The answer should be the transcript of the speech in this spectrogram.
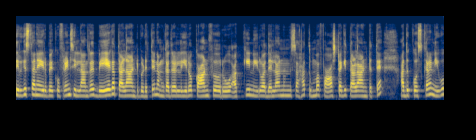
ತಿರುಗಿಸ್ತಾನೆ ಇರಬೇಕು ಫ್ರೆಂಡ್ಸ್ ಇಲ್ಲಾಂದರೆ ಬೇಗ ತಳ ಅಂಟಿಬಿಡುತ್ತೆ. ನಮ್ಗೆ ಅದರಲ್ಲಿ ಇರೋ ಕಾರ್ನ್ಫ್ಲೋರು ಅಕ್ಕಿ ನೀರು ಅದೆಲ್ಲನೂ ಸಹ ತುಂಬ ಫಾಸ್ಟಾಗಿ ತಳ ಅಂಟುತ್ತೆ. ಅದಕ್ಕೋಸ್ಕರ ನೀವು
